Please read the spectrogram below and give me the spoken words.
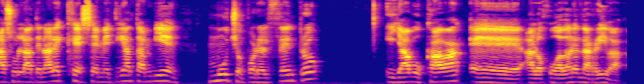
a sus laterales que se metían también mucho por el centro y ya buscaban eh, a los jugadores de arriba.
